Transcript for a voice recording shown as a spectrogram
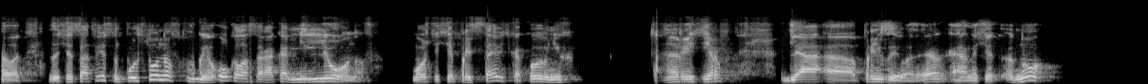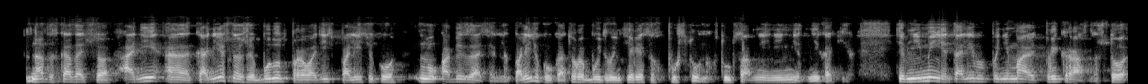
Вот. Значит, соответственно, пуштунов около 40 миллионов. Можете себе представить, какой у них резерв для э, призыва. Да? Значит, ну, надо сказать, что они, э, конечно же, будут проводить политику, ну, обязательно, политику, которая будет в интересах пуштунов. Тут сомнений нет никаких. Тем не менее, талибы понимают прекрасно, что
